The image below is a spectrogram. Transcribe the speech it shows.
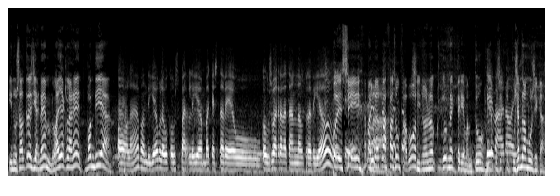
I nosaltres ja anem. Laia Claret, bon dia. Hola, bon dia. Voleu que us parli amb aquesta veu que us va agradar tant l'altre dia? o Pues sí, allò me fas un favor. Si no, no connectaríem amb tu. Què Mira, va, posem, nois? posem la música.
